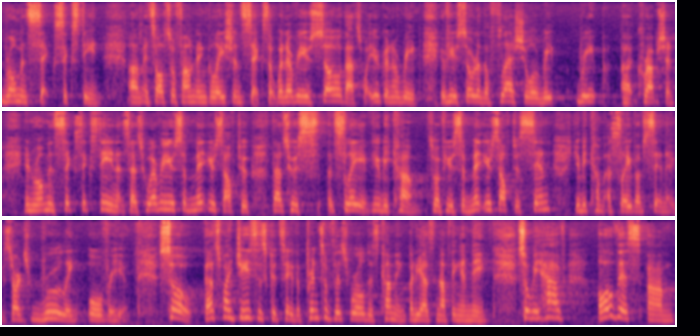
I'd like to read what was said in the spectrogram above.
Romans 6, 16. Um, it's also found in Galatians 6, that whatever you sow, that's what you're going to reap. If you sow to the flesh, you will reap reap uh, corruption. In Romans 6:16 it says whoever you submit yourself to that's whose slave you become. So if you submit yourself to sin, you become a slave of sin. It starts ruling over you. So that's why Jesus could say the prince of this world is coming, but he has nothing in me. So we have all this um,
